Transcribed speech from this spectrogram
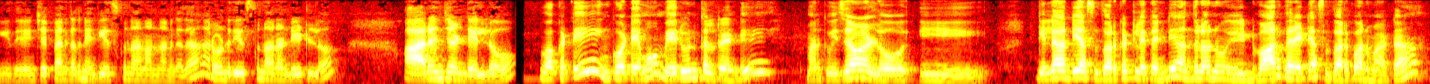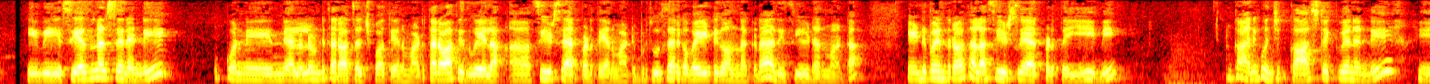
ఇది నేను చెప్పాను కదా నేను తీసుకున్నాను అన్నాను కదా. రెండు తీసుకున్నానండి వీటిలో ఆరెంజ్ అండ్ ఎల్లో. ఒకటి ఇంకోటేమో మెరూన్ కలర్ అండి. మనకు విజయవాడలో ఈ గిలార్డి అసలు దొరకట్లేదండి. అందులోనూ ఈ డ్వార్ వెరైటీ అసలు దొరకవు అనమాట ఇవి సీజనల్సేనండి. కొన్ని నెలలు ఉంటే తర్వాత చచ్చిపోతాయి అనమాట తర్వాత ఇదిగో ఇలా సీడ్స్ ఏర్పడతాయి అనమాట ఇప్పుడు చూసారుగా వైట్గా ఉంది అక్కడ అది సీడ్ అనమాట ఎండిపోయిన తర్వాత అలా సీడ్స్గా ఏర్పడతాయి ఇవి. కానీ కొంచెం కాస్ట్ ఎక్కువేనండి. ఈ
